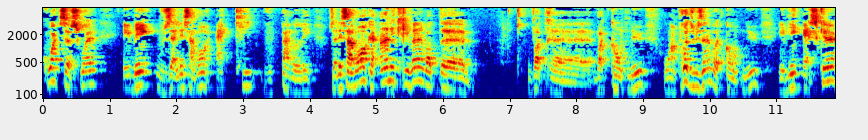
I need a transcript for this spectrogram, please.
quoi que ce soit, eh bien, vous allez savoir à qui vous parlez. Vous allez savoir qu'en écrivant votre, euh, euh, votre contenu ou en produisant votre contenu, eh bien, est-ce que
